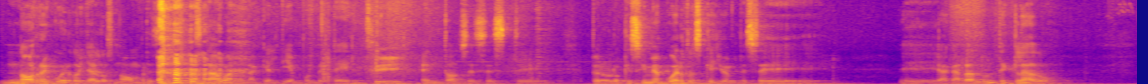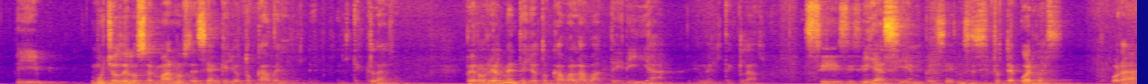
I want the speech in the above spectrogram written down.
No recuerdo ya los nombres de los que estaban en aquel tiempo en Betel. Sí. Entonces, este, pero lo que sí me acuerdo es que yo empecé eh, agarrando un teclado y muchos de los hermanos decían que yo tocaba el, el teclado, pero realmente yo tocaba la batería en el teclado. Sí, sí, sí. Y así empecé, no sé si tú te acuerdas. Por ahí.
